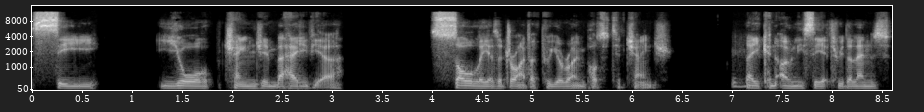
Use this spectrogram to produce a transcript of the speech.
see your change in behavior solely as a driver for your own positive change. Mm-hmm. They can only see it through the lens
